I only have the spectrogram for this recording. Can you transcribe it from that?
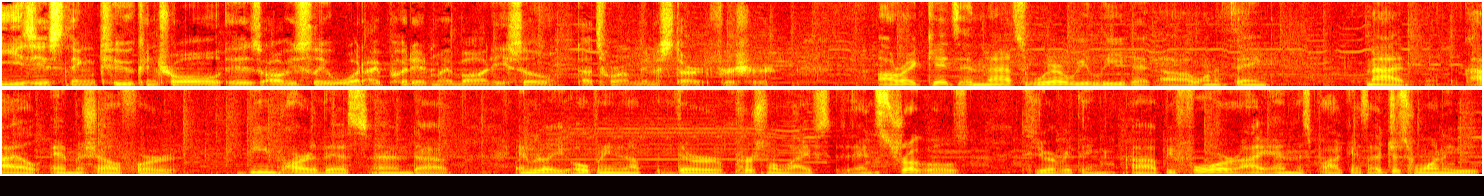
easiest thing to control is obviously what I put in my body. So that's where I'm going to start for sure. All right, kids, and that's where we leave it. Uh, I want to thank Matt, Kyle, and Michelle for being part of this and uh, and really opening up their personal lives and struggles to do everything. Uh, before I end this podcast, I just want to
